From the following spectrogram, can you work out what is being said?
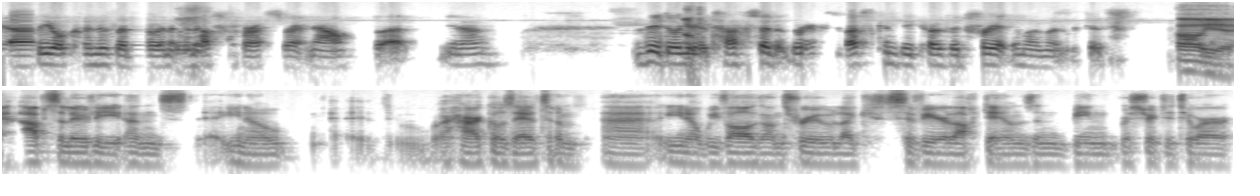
Yeah, the Aucklanders are doing it tough for us right now, but you know, they're doing it tough so that the rest of us can be COVID free at the moment, which is. Oh yeah, absolutely, and you know, heart goes out to them. Uh, you know, we've all gone through like severe lockdowns and being restricted to our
